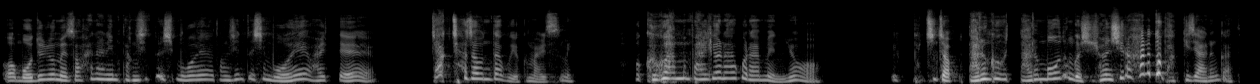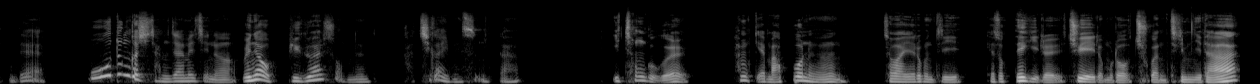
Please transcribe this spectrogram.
어, 못 읽으면서 하나님 당신 뜻이 뭐예요? 당신 뜻이 뭐예요? 할 때 쫙 찾아온다고요. 그 말씀이. 어, 그거 한번 발견하고 나면요. 진짜 다른 거 다른 모든 것이 현실은 하나도 바뀌지 않은 것 같은데 모든 것이 잠잠해지는 왜냐하면 비교할 수 없는 가치가 임했으니까 이 천국을 함께 맛보는 저와 여러분들이 계속 되기를 주의 이름으로 축원드립니다.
